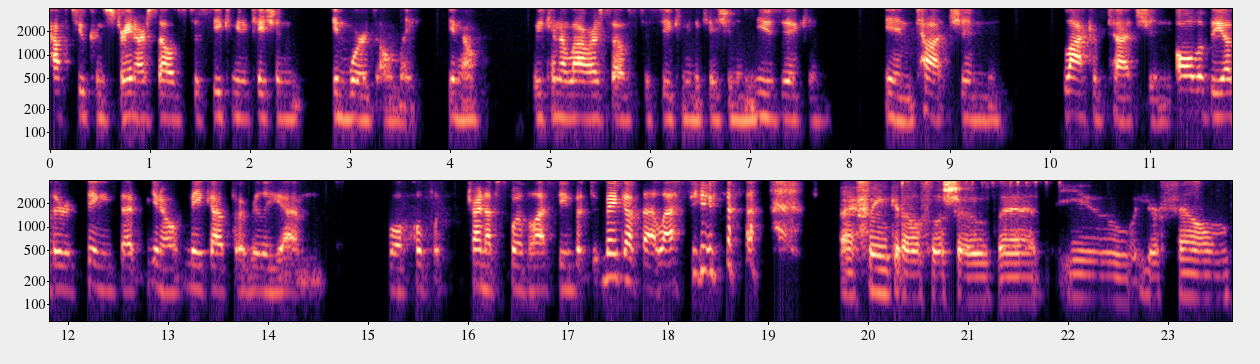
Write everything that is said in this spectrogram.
have to constrain ourselves to see communication in words only. You know, we can allow ourselves to see communication in music and in touch and lack of touch and all of the other things that you know make up a really um, well hopefully try not to spoil the last scene but make up that last scene. I think it also shows that you your film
